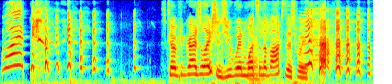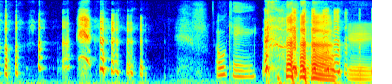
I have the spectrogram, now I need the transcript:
What? So congratulations, you win. What's in the box this week? okay. Okay.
